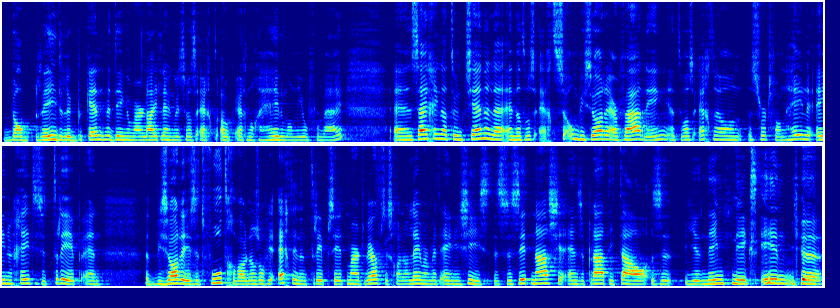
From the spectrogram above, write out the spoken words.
wel redelijk bekend met dingen, maar light language was echt ook echt nog helemaal nieuw voor mij. En zij ging dat toen channelen en dat was echt zo'n bizarre ervaring. Het was echt wel een, een soort van hele energetische trip. En het bizarre is, het voelt gewoon alsof je echt in een trip zit, maar het werkt dus gewoon alleen maar met energie. Ze zit naast je en ze praat die taal. Ze, je neemt niks in. Je,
